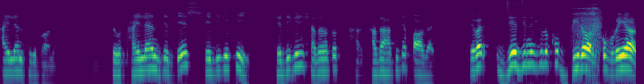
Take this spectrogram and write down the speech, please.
থাইল্যান্ড থেকে পাওয়া যায়। দেখো, থাইল্যান্ড যে দেশ, সেদিকে কি? সেদিকেই সাধারণত সাদা হাতিটা পাওয়া যায়। এবার যে জিনিসগুলো খুব বিরল, খুব রেয়ার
